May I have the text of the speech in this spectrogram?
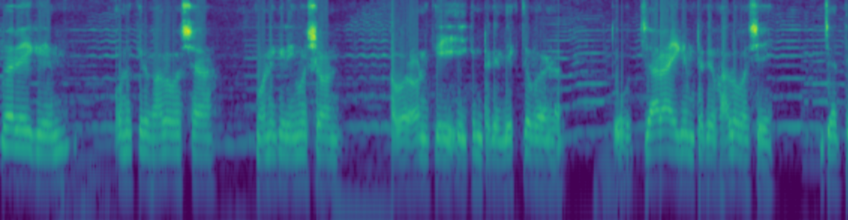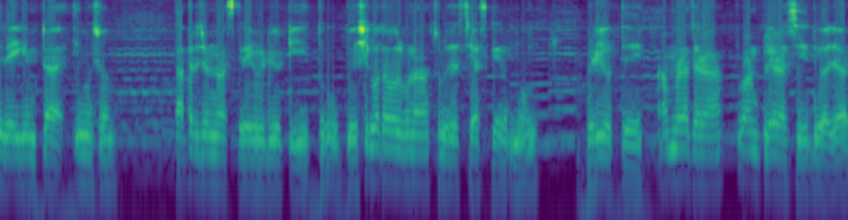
ফায়ার এই গেম অনেকের ভালোবাসা, অনেকের ইমোশন আবার অনেকেই এই গেমটাকে দেখতে পারে না। তো যারা এই গেমটাকে ভালোবাসে, যাদের এই গেমটা ইমোশন তাদের জন্য আজকের এই ভিডিওটি তো বেশি কথা বলব না, চলে যাচ্ছি আজকের মূল ভিডিওতে আমরা যারা পুরান প্লেয়ার আছি দু হাজার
